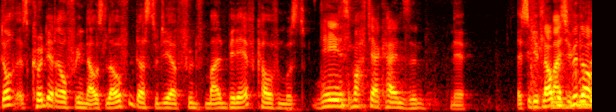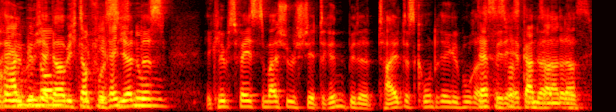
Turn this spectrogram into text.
doch, es könnte ja darauf hinauslaufen, dass du dir fünfmal ein PDF kaufen musst. Nee, das macht ja keinen Sinn. Nee. Es Ich glaub, es wird auch Grundregelbücher, glaube ich ich, glaub, die forcieren das. Eclipse Face zum Beispiel steht drin, bitte teilt das Grundregelbuch als Das ist PDF was ganz anderes.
